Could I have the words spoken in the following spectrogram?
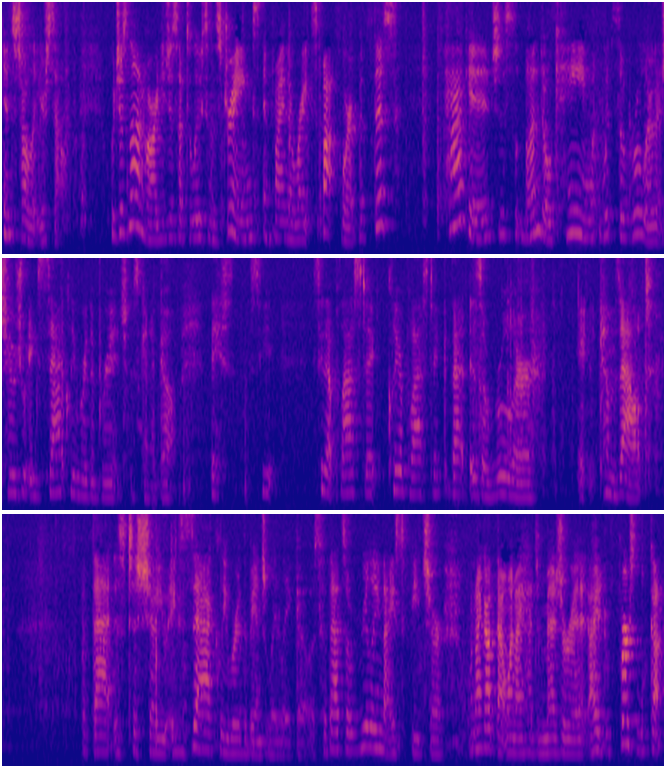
install it yourself which is not hard. You just have to loosen the strings and find the right spot for it. But this package, this bundle came with the ruler that shows you exactly where the bridge is going to go. They see see that plastic, clear plastic? That is a ruler. It comes out. But that is to show you exactly where the banjolele goes. So that's a really nice feature. When I got that one, I had to measure it. I had to first look up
